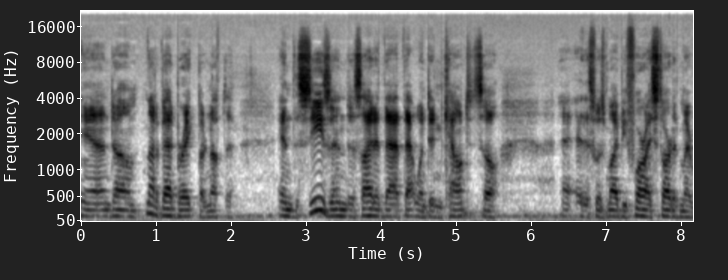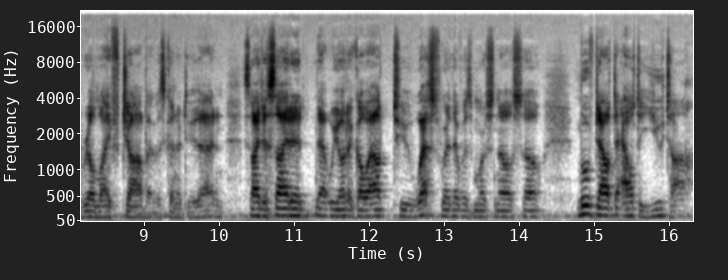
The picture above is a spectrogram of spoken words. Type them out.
and um, not a bad break, but enough to end the season. Decided that that one didn't count. So uh, this was my before I started my real life job. I was going to do that, and so I decided that we ought to go out to west where there was more snow. So moved out to Alta, Utah,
